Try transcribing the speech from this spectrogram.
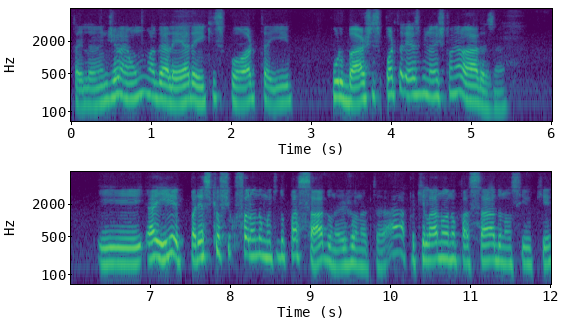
A Tailândia é uma galera aí que exporta aí, por baixo, exporta 10 milhões de toneladas, né? E aí, parece que eu fico falando muito do passado, né, Jonathan? Ah, porque lá no ano passado, não sei o quê.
